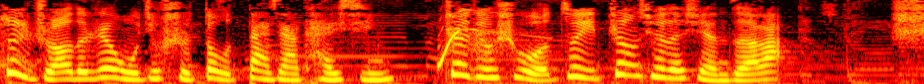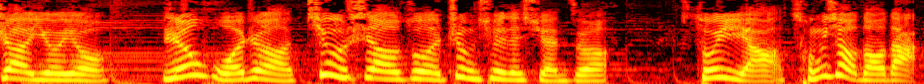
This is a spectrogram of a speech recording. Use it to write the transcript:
最主要的任务就是逗大家开心，这就是我最正确的选择了。是啊，悠悠，人活着就是要做正确的选择，所以啊，从小到大，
